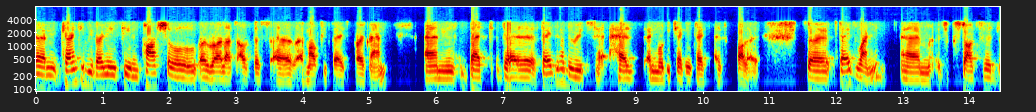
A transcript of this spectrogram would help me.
um, currently we've only seen partial uh, rollouts of this uh, multi-phase program, um, but the phasing of the routes has and will be taking place as follows. So phase one um, started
